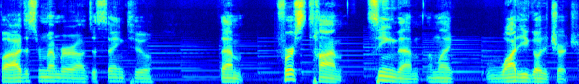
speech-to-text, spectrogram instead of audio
But I just remember uh, just saying to them first time seeing them, I'm like, why do you go to church?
